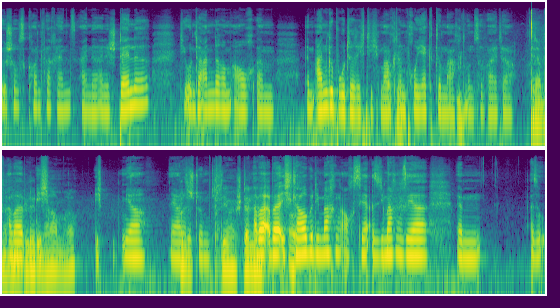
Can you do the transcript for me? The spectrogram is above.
Bischofskonferenz eine, eine Stelle, die unter anderem auch ähm, Angebote richtig macht Okay. und Projekte macht Mhm. und so weiter. die hat einfach aber einen blöden ich- Namen, oder? Ich, ja, ja, Also das stimmt. Klärungsstelle. Aber, aber ich Ja. glaube, die machen auch sehr, also die machen sehr, ähm, also,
